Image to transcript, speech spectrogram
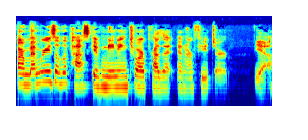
Our memories of the past give meaning to our present and our future. Yeah.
